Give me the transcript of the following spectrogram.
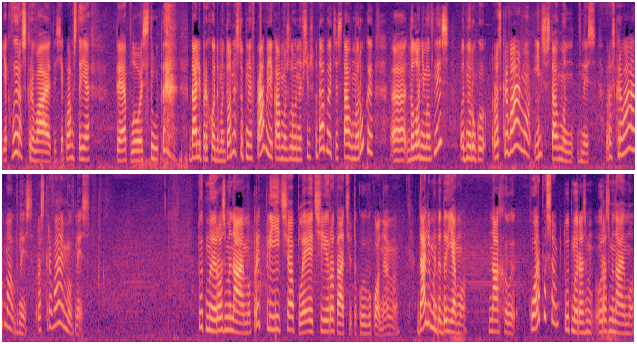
як ви розкриваєтесь, як вам стає тепло ось тут. Далі переходимо до наступної вправи, яка, можливо, не всім сподобається. Ставимо руки е, долонями вниз, одну руку розкриваємо, іншу ставимо вниз. Розкриваємо вниз, розкриваємо вниз. Тут ми розминаємо предпліччя, плечі, ротацію таку виконуємо. Далі ми додаємо нахили корпусом. Тут ми розминаємо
